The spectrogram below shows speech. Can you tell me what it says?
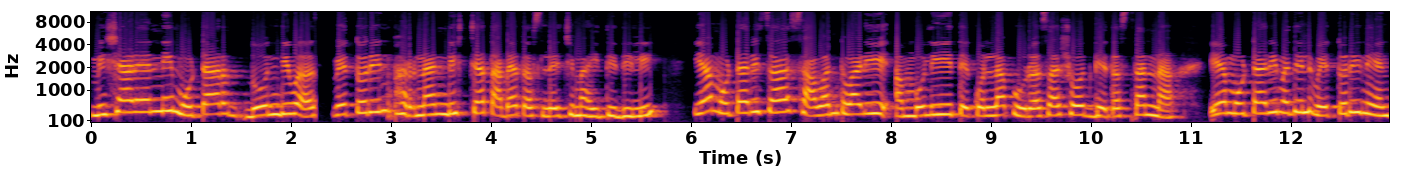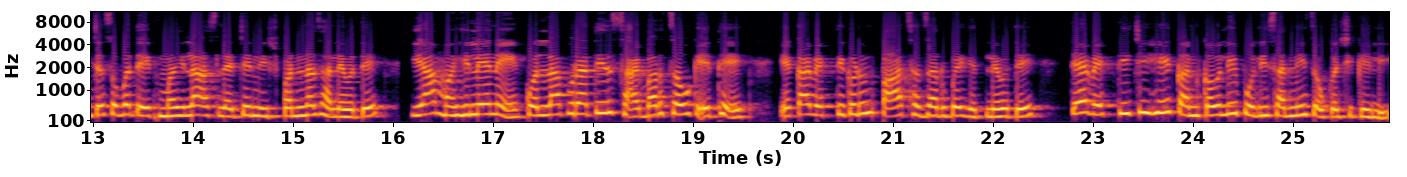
मिशाळ यांनी मोटार दोन दिवस वेतोरीन फर्नांडिसच्या ताब्यात असल्याची माहिती दिली. या मोटारीचा सावंतवाडी आंबोली ते कोल्हापूर असा शोध घेत असताना या मोटारीमधील वेतोरीन यांच्यासोबत एक महिला असल्याचे निष्पन्न झाले होते. या महिलेने कोल्हापुरातील सायबर चौक येथे एका व्यक्तीकडून पाच हजार रुपये घेतले होते. त्या व्यक्तीचीही कणकवली पोलिसांनी चौकशी केली.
